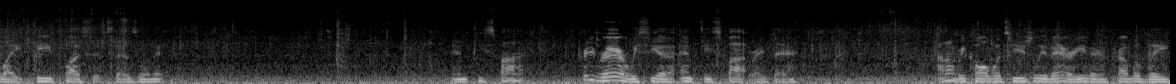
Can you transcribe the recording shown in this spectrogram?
light B plus it says on it. Empty spot. Pretty rare we see an empty spot right there. I don't recall what's usually there either. Probably,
